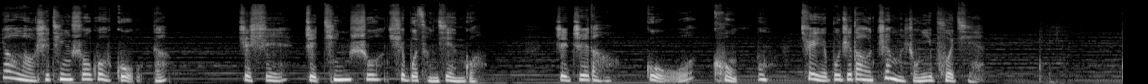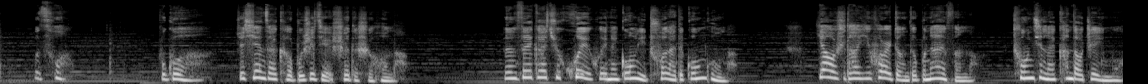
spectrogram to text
药老是听说过蛊的，只是只听说却不曾见过，只知道蛊恐怖，却也不知道这么容易破解。不错，不过这现在可不是解释的时候了。本妃该去会会那宫里出来的公公了。要是他一会儿等得不耐烦了，冲进来看到这一幕，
